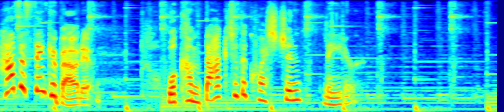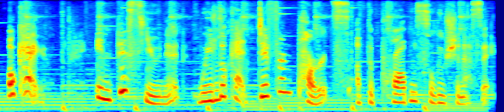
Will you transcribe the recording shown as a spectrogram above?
Have a think about it. We'll come back to the question later. Okay, in this unit, we look at different parts of the problem solution essay.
